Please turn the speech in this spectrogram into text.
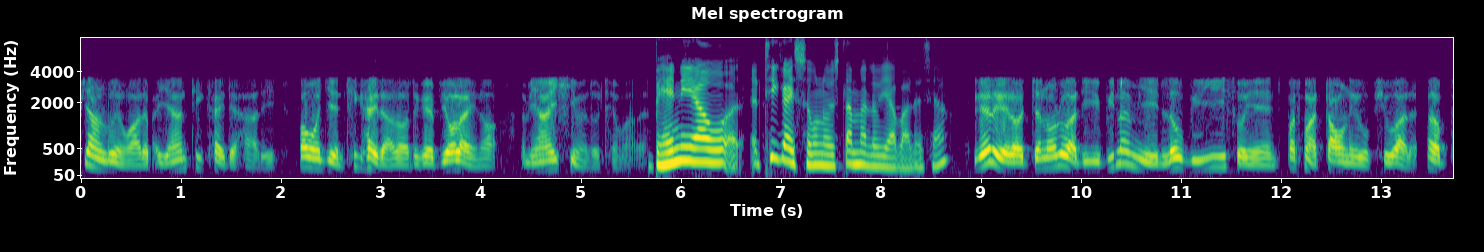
ပြန့်လွင့်သွားတယ်အရန်ထိခိုက်တဲ့ဟာတွေပတ်ဝန်းကျင်ထိခိုက်တာတော့တကယ်ပြောလိုက်ရင်တော့အများကြီးရှိမယ်လို့ထင်ပါတယ်ဘယ်နေရာကိုအထိကိတ်ဆုံးလို့သတ်မှတ်လို့ရပါလဲဆရာတကယ်တကယ်တော့ကျွန်တော်တို့ကဒီဘီလတ်မြေလုတ်ပြီးဆိုရင်ပထမတောင်တွေကိုဖြူရတယ်အဲ့တော့ဖ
